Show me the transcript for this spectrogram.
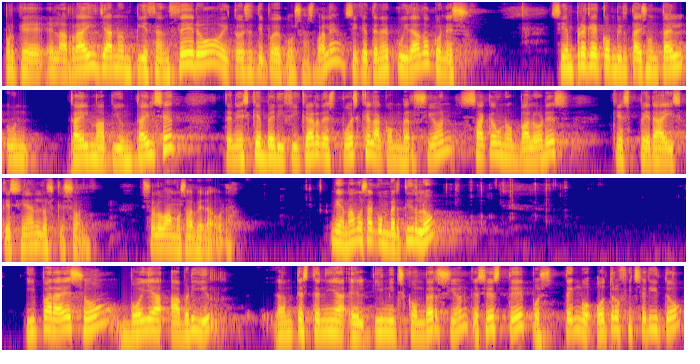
porque el array ya no empieza en cero y todo ese tipo de cosas, ¿vale? Así que tener cuidado con eso. Siempre que convirtáis un, tile, un tilemap y un tileset, tenéis que verificar después que la conversión saca unos valores que esperáis que sean los que son. Eso lo vamos a ver ahora. Bien, vamos a convertirlo. Y para eso voy a abrir antes tenía el image conversion, que es este, pues tengo otro ficherito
